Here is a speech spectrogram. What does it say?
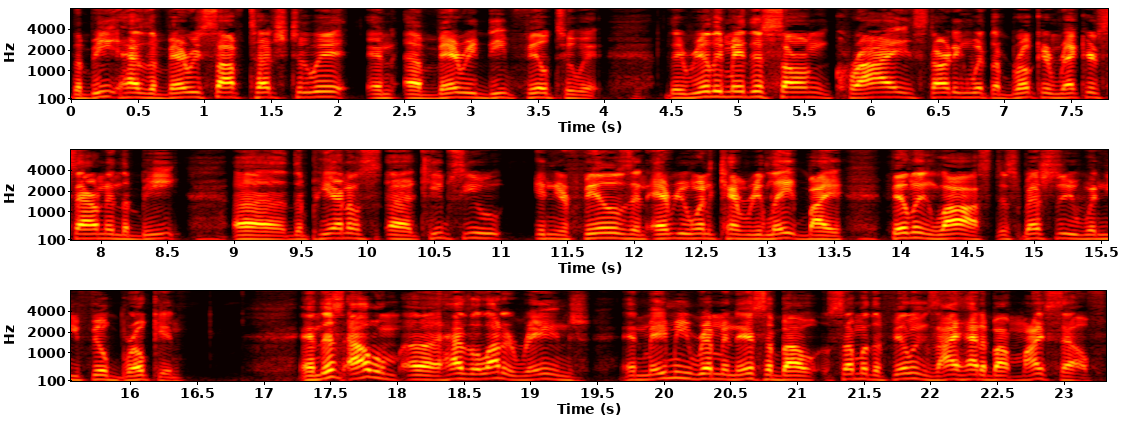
The beat has a very soft touch to it and a very deep feel to it. They really made this song cry, starting with the broken record sound in the beat. Uh, the piano uh, keeps you in your feels, and everyone can relate by feeling lost, especially when you feel broken. And this album uh, has a lot of range and made me reminisce about some of the feelings I had about myself.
